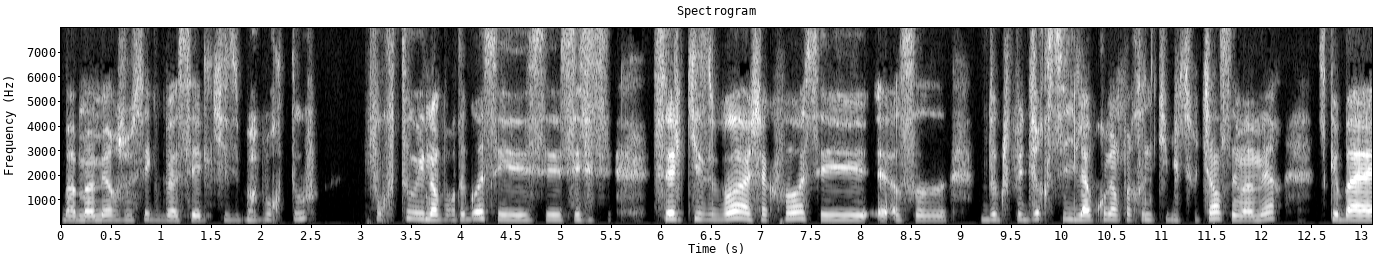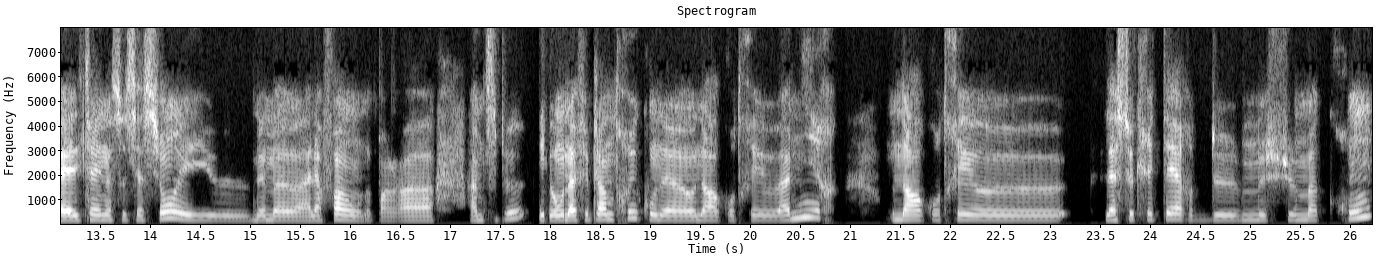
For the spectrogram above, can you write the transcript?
Bah, ma mère, je sais que bah, c'est elle qui se bat pour tout. Pour tout et n'importe quoi. C'est elle qui se bat à chaque fois. C'est, Donc, je peux dire si la première personne qui me soutient, c'est ma mère. Parce que bah, elle tient une association et euh, même à la fin, on en parlera un petit peu. Et on a fait plein de trucs. On a, on a rencontré euh, Amir. On a rencontré euh, la secrétaire de Monsieur Macron.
